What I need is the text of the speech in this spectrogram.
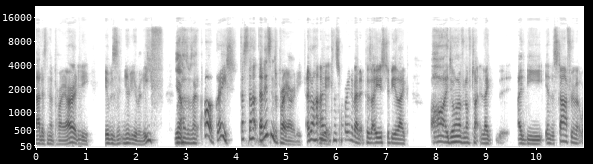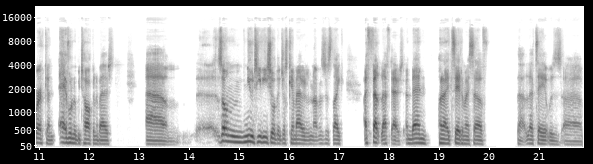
that isn't a priority, it was nearly a relief. Yeah. Because I was like, "Oh, great! That's not that isn't a priority. I don't. Mm. I can stop worrying about it." Because I used to be like, "Oh, I don't have enough time." Like I'd be in the staff room at work, and everyone would be talking about um uh, some new TV show that just came out, and I was just like, I felt left out. And then when I'd say to myself that, let's say it was uh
